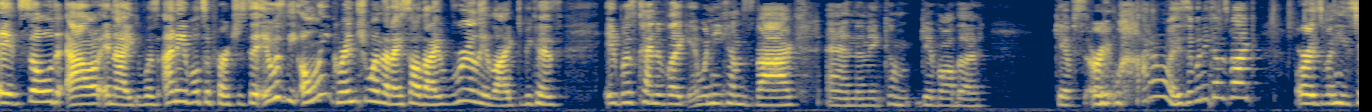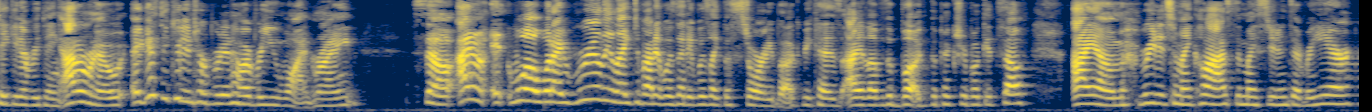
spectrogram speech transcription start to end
it sold out and I was unable to purchase it. It was the only Grinch one that I saw that I really liked because it was kind of like when he comes back and then they come give all the gifts or I don't know, is it when he comes back or is when he's taking everything? I don't know. I guess you could interpret it however you want, right? So I don't, it, well, what I really liked about it was that it was like the storybook because I love the book, the picture book itself. I um read it to my class and my students every year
